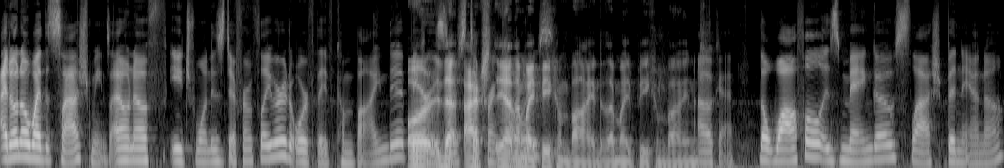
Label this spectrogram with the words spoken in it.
I don't know why the slash means. I don't know if each one is different flavored or if they've combined it. or that actually, yeah, that might be combined. That might be combined. Okay. The waffle is mango slash banana.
